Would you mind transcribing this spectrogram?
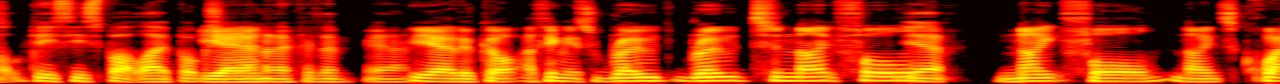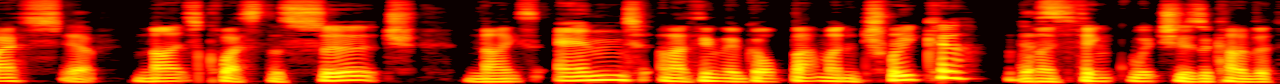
spot DC spotlight books Yeah. and everything. Yeah, Yeah, they've got. I think it's Road Road to Knightfall. yeah, Knightfall, Night's Quest, Yep. Night's Quest: The Search, KnightsEnd, and I think they've got Batman Troika. And I think which is a kind of a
